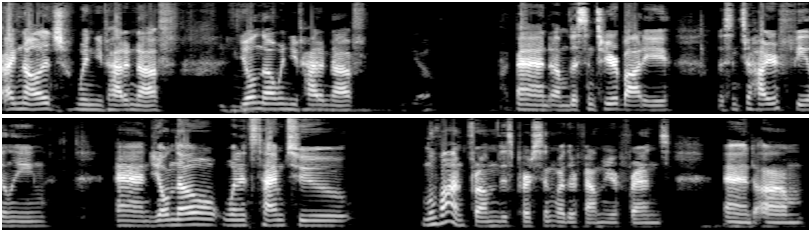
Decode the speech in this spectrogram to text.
I acknowledge when you've had enough. You'll know when you've had enough. Yep. And um, listen to your body, listen to how you're feeling, and you'll know when it's time to move on from this person, whether family or friends. And um,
